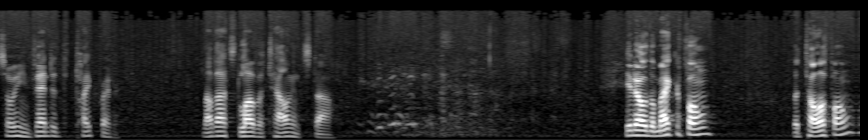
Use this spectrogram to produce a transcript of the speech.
So he invented the typewriter. Now that's love Italian style. you know, the microphone, the telephone,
